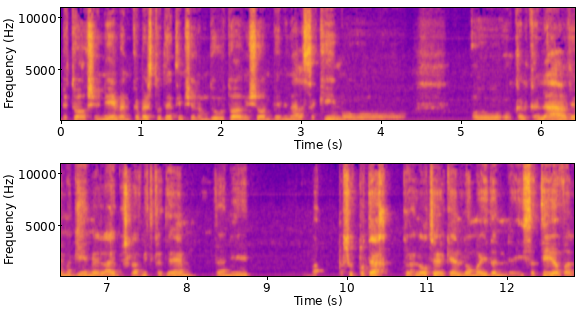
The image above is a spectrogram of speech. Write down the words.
בתואר שני, ואני מקבל סטודנטים שלמדו תואר ראשון במנהל עסקים או, או, או כלכלה, והם מגיעים אליי בשלב מתקדם, ואני פשוט פותח, אני לא רוצה, כן, לא מעיד על עיסתי, אבל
